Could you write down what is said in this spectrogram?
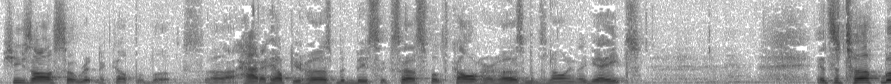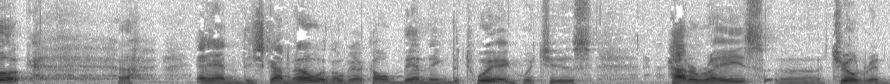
She's also written a couple of books. Uh, How to Help Your Husband Be Successful. It's called Her Husband's Knowing the Gates. It's a tough book. Uh, and she's got another one over there called Bending the Twig, which is how to raise uh, children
